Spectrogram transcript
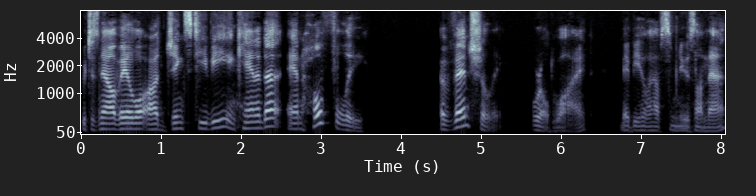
which is now available on GINX TV in Canada and hopefully eventually worldwide. Maybe he'll have some news on that.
